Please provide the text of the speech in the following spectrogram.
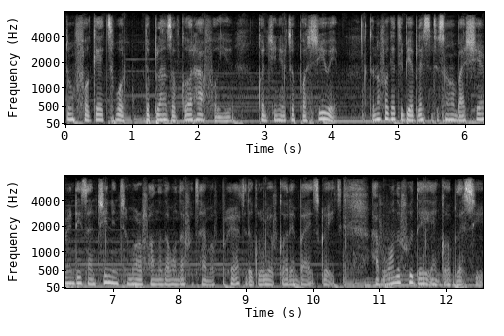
Don't forget what the plans of God have for you. Continue to pursue it. Do not forget to be a blessing to someone by sharing this and tune in tomorrow for another wonderful time of prayer to the glory of God and by His grace. Have a wonderful day and God bless you.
